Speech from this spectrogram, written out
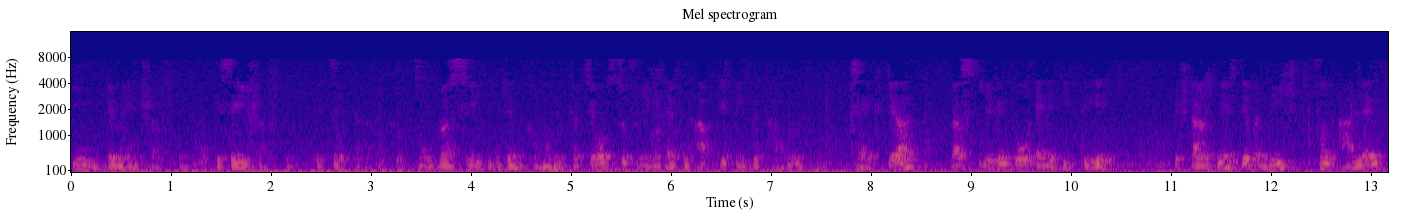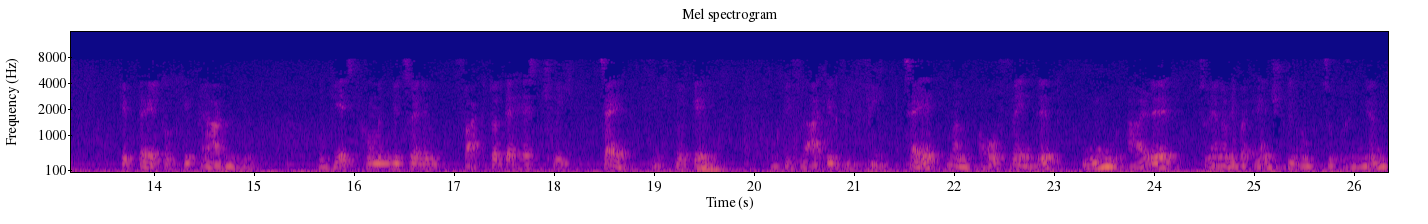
in Gemeinschaften, Gesellschaften etc. Und was Sie in den Kommunikationszufriedenheiten abgebildet haben, zeigt ja, dass irgendwo eine Idee bestanden ist, die aber nicht von allen geteilt und getragen wird. Und jetzt kommen wir zu einem Faktor, der heißt schlicht Zeit, nicht nur Geld. Und die Frage, wie viel Zeit man aufwendet, um alle zu einer Übereinstimmung zu bringen,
